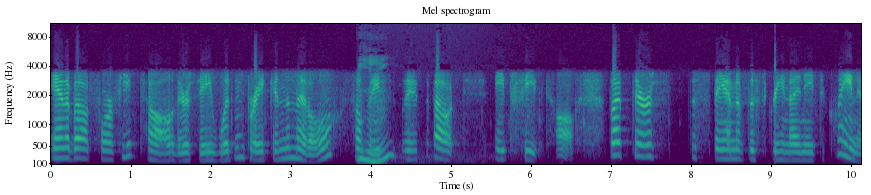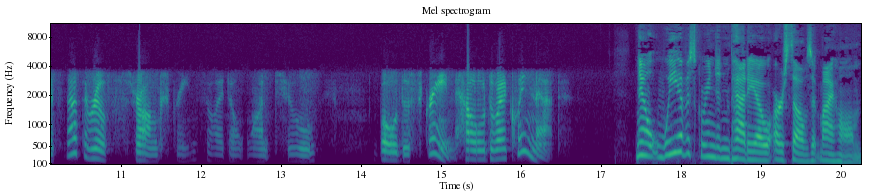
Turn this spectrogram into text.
and about four feet tall. There's a wooden break in the middle, so Mhm. basically it's about eight feet tall. But there's the span of the screen I need to clean. It's not the real strong screen, so I don't want to bow the screen. How do I clean that? Now, we have a screened in patio ourselves at my home,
